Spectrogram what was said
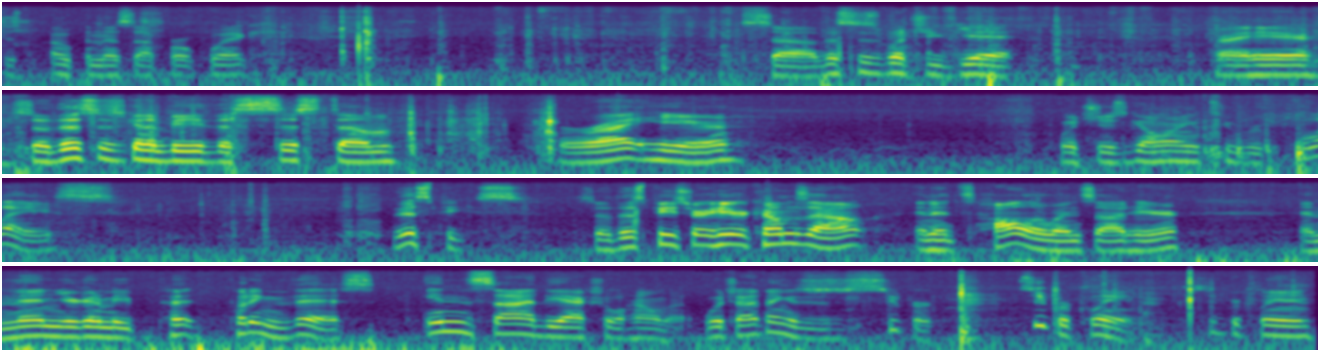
just open this up real quick. So this is what you get right here. So this is going to be the system right here, which is going to replace this piece. So this piece right here comes out and it's hollow inside here. And then you're going to be put, putting this inside the actual helmet, which I think is just super, super clean. Super clean,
